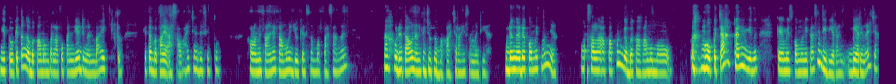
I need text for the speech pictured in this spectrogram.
Gitu. Kita nggak bakal memperlakukan dia dengan baik gitu. Kita bakal ya asal aja di situ. Kalau misalnya kamu juga sama pasangan, ah udah tahu nanti juga bakal cerai sama dia. Udah nggak ada komitmennya. Masalah apa pun nggak bakal kamu mau mau pecahkan gitu. Kayak miskomunikasi dibiarin biarin aja.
